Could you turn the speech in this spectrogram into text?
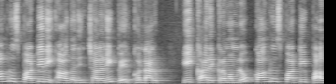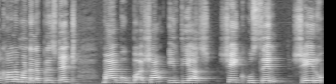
కాంగ్రెస్ పార్టీని ఆదరించాలని పేర్కొన్నారు. ఈ కార్యక్రమంలో కాంగ్రెస్ పార్టీ పాకాల మండల president Mahaboob Basha Imtiaz Sheikh Hussain Sheru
